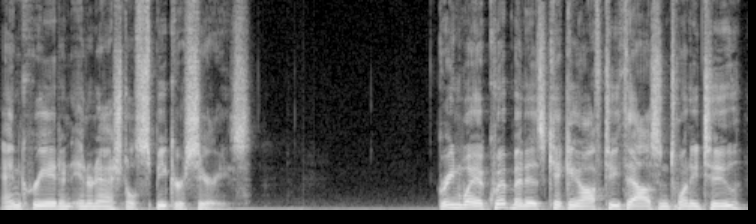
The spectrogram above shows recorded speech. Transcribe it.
and create an international speaker series. Greenway Equipment is kicking off 2022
